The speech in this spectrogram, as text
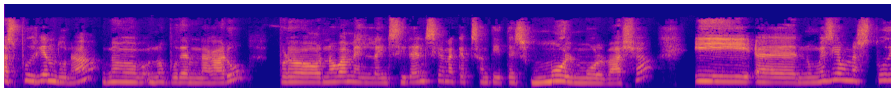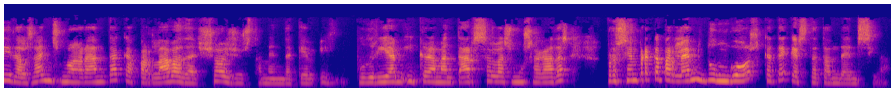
Es podrien donar, no, no podem negar-ho, però novament la incidència en aquest sentit és molt, molt baixa i eh, només hi ha un estudi dels anys 90 que parlava d'això justament, de que podrien incrementar-se les mossegades, però sempre que parlem d'un gos que té aquesta tendència.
